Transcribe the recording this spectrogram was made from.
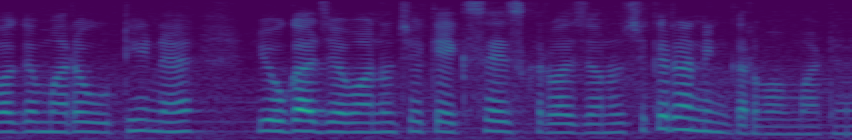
વાગે મારે ઉઠીને યોગા જવાનું છે કે એક્સરસાઇઝ કરવા જવાનું છે કે રનિંગ કરવા માટે.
